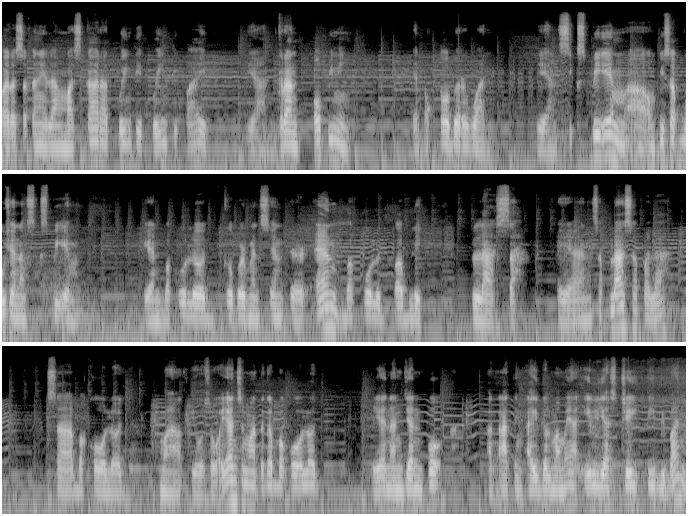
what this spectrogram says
para sa kanilang Mascara 2025. Ayan, grand opening. Ayan, October 1. Ayan, 6 p.m. Ah, umpisa po siya ng 6 p.m. Ayan, Bacolod Government Center and Bacolod Public Plaza. Ayan, sa plaza pala, sa Bacolod, mga Q. So, ayan, sa mga taga Bacolod, ayan, nandyan po ang ating idol mamaya, Elias JTV Band.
